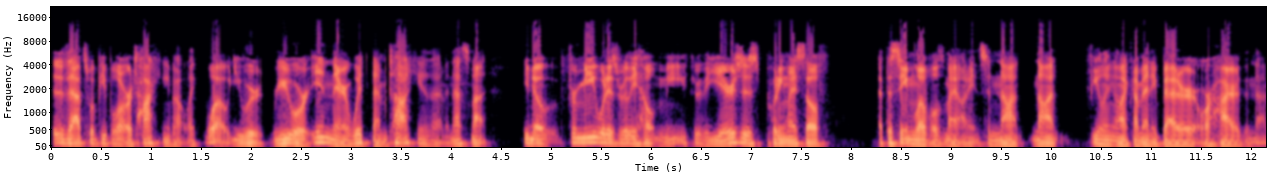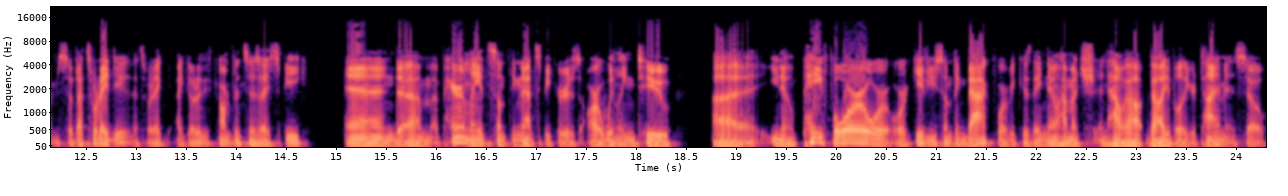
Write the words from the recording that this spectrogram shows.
that's what people are talking about. Like, whoa, you were you were in there with them, talking to them, and that's not you know, for me, what has really helped me through the years is putting myself at the same level as my audience and not not feeling like I'm any better or higher than them. So that's what I do. That's what I, I go to these conferences, I speak, and um, apparently it's something that speakers are willing to, uh, you know, pay for or or give you something back for because they know how much and how valuable your time is. So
